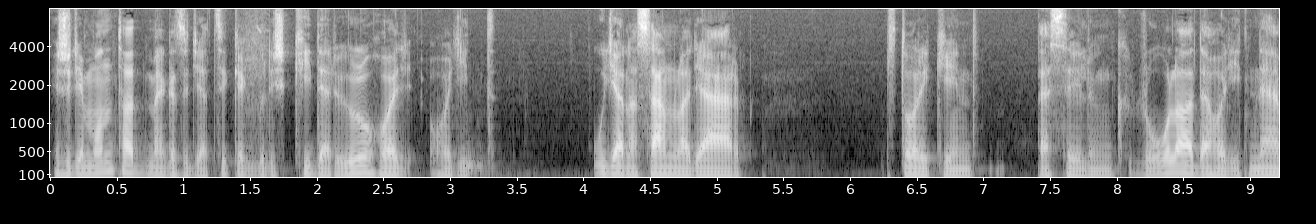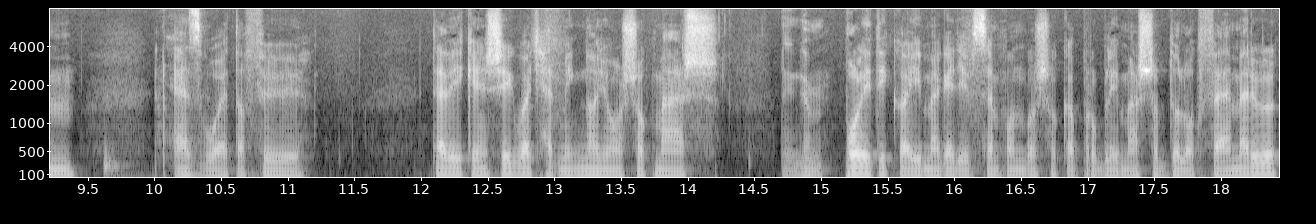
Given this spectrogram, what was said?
És ugye mondtad, meg ez ugye a cikkekből is kiderül, hogy, hogy itt ugyan a számlagyár sztoriként beszélünk róla, de hogy itt nem ez volt a fő tevékenység, vagy hát még nagyon sok más igen. politikai, meg egyéb szempontból sokkal problémásabb dolog felmerül.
